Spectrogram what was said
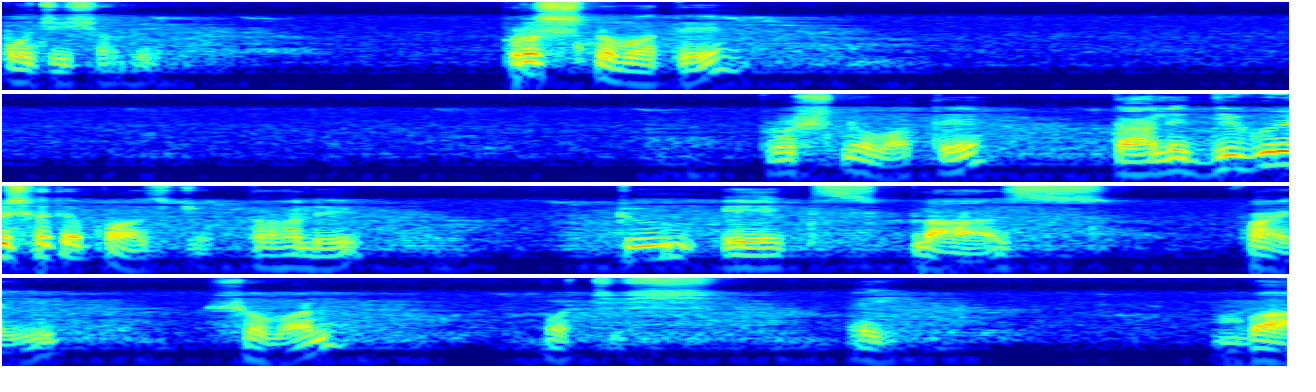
পঁচিশ হবে। প্রশ্ন মতে প্রশ্ন মতে, তাহলে দ্বিগুণের সাথে পাঁচ যোগ, তাহলে টু এক্স প্লাস ফাইভ সমান পঁচিশ। এই, বা।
